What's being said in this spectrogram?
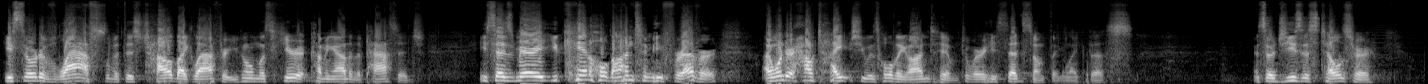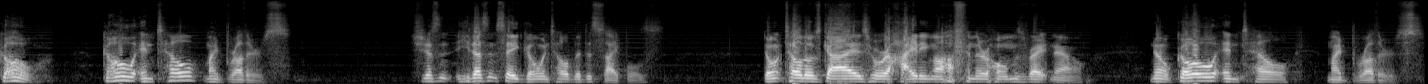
He sort of laughs with this childlike laughter. You can almost hear it coming out of the passage. He says, Mary, you can't hold on to me forever. I wonder how tight she was holding on to him to where he said something like this. And so Jesus tells her, Go, go and tell my brothers. She doesn't, he doesn't say, Go and tell the disciples. Don't tell those guys who are hiding off in their homes right now. No, go and tell my brothers.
